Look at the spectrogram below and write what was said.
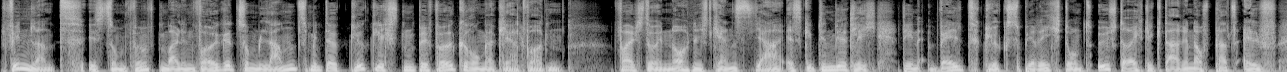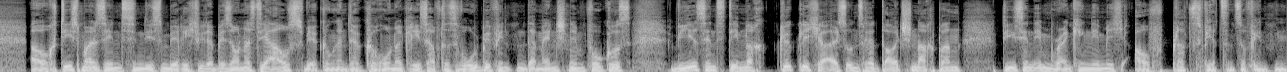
Finnland ist zum fünften Mal in Folge zum Land mit der glücklichsten Bevölkerung erklärt worden. Falls du ihn noch nicht kennst, ja, es gibt ihn wirklich, den Weltglücksbericht und Österreich liegt darin auf Platz 11. Auch diesmal sind in diesem Bericht wieder besonders die Auswirkungen der Corona-Krise auf das Wohlbefinden der Menschen im Fokus. Wir sind demnach glücklicher als unsere deutschen Nachbarn, die sind im Ranking nämlich auf Platz 14 zu finden.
